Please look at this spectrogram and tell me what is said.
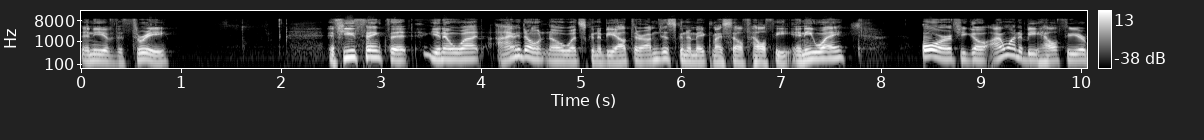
any of the three, if you think that, you know what, I don't know what's going to be out there, I'm just going to make myself healthy anyway, or if you go, I want to be healthier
